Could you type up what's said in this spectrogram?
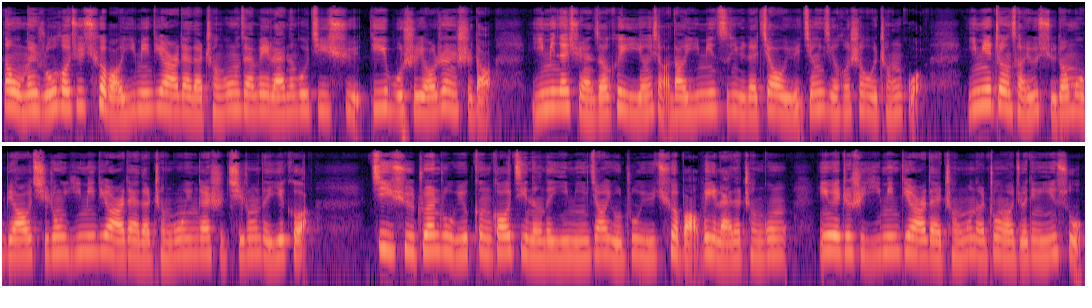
那我们如何去确保移民第二代的成功在未来能够继续？第一步是要认识到移民的选择可以影响到移民子女的教育、经济和社会成果。移民政策有许多目标，其中移民第二代的成功应该是其中的一个。继续专注于更高技能的移民将有助于确保未来的成功，因为这是移民第二代成功的重要决定因素。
